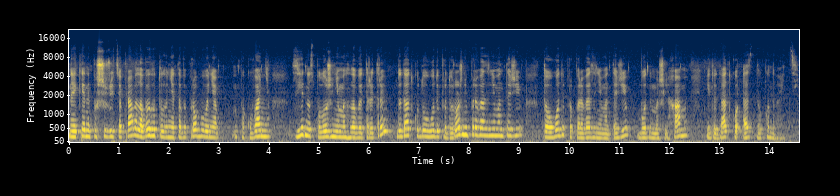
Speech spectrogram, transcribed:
на яке не поширюються правила виготовлення та випробування пакування згідно з положеннями глави 3.3 додатку до угоди про дорожнє перевезення вантажів та угоди про перевезення вантажів водними шляхами і додатку С до конвенції.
